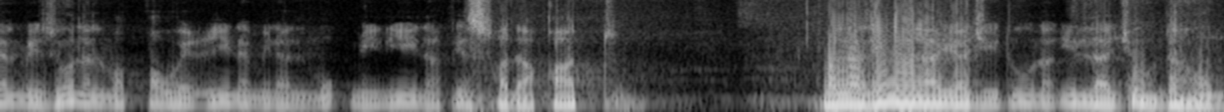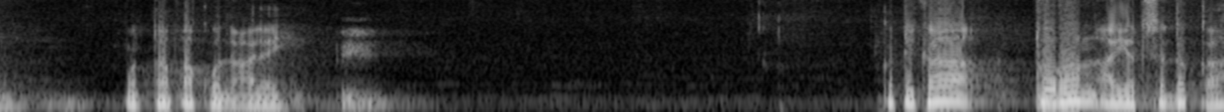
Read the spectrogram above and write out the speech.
يلمزون المتطوعين من المؤمنين في الصدقات والذين لا يجدون إلا جهدهم. متفق عليه. Ketika turun ayat sedekah.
